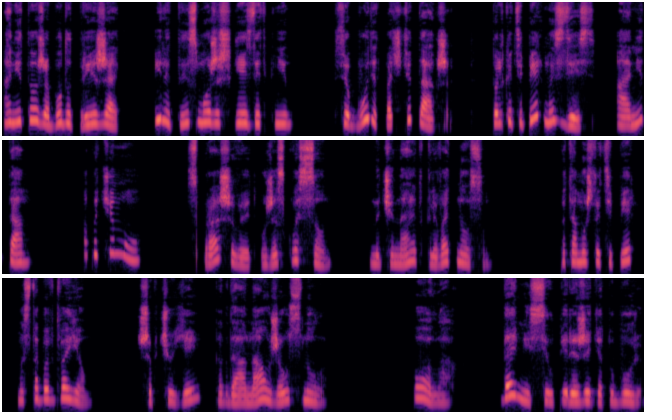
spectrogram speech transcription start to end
Они тоже будут приезжать, или ты сможешь ездить к ним. Все будет почти так же. Только теперь мы здесь, а они там. А почему? Спрашивает уже сквозь сон начинает клевать носом. «Потому что теперь мы с тобой вдвоем», — шепчу ей, когда она уже уснула. «О, Аллах, дай мне сил пережить эту бурю»,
